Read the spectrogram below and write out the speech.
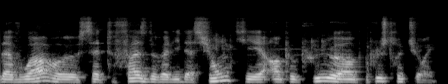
d'avoir euh, cette phase de validation qui est un peu plus, un peu plus structurée.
